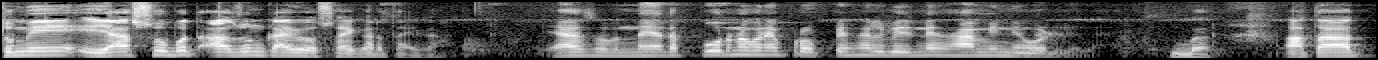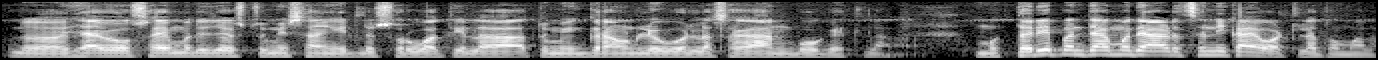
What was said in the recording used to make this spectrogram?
तुम्ही यासोबत अजून काय व्यवसाय करताय का? यासोबत नाही आता पूर्णपणे प्रोफेशनल बिझनेस हा मी निवडलेला आहे. बरं. आता अं, ह्या व्यवसायामध्ये ज्यावेळेस तुम्ही सांगितलं सुरुवातीला तुम्ही ग्राउंड लेवलला सगळा अनुभव घेतला. मग तरी पण त्यामध्ये अडचणी काय वाटल्या तुम्हाला?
